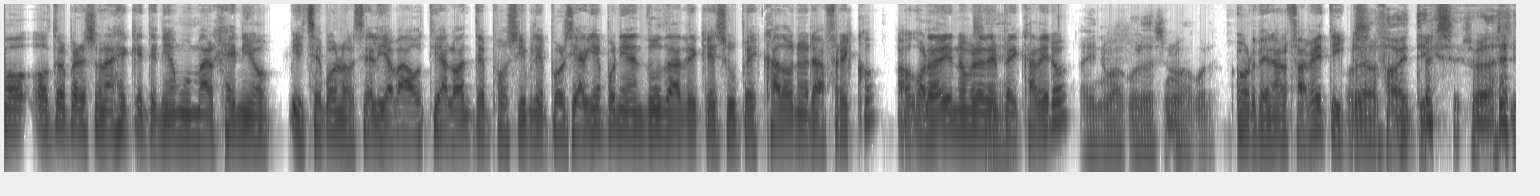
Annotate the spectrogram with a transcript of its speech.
otro personaje que tenía muy mal genio y se, bueno, se liaba a hostia lo antes posible por si alguien ponía en duda de que su pescado no era fresco. ¿Os acordáis el nombre Sí. del pescadero? Ahí no me acuerdo, ese no me acuerdo. Orden Alphabetics. Orden Alphabetics, eso era así.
